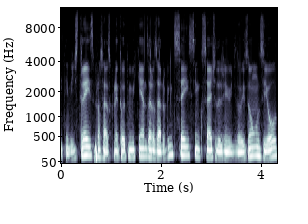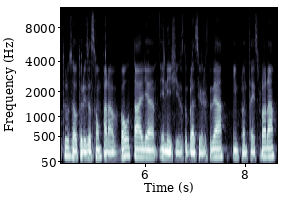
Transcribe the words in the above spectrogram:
Item 23, processo 48.500.0026.57.2022.11 e outros. Autorização para a Voltalia Energias do Brasil LTDA, implantar e explorar.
